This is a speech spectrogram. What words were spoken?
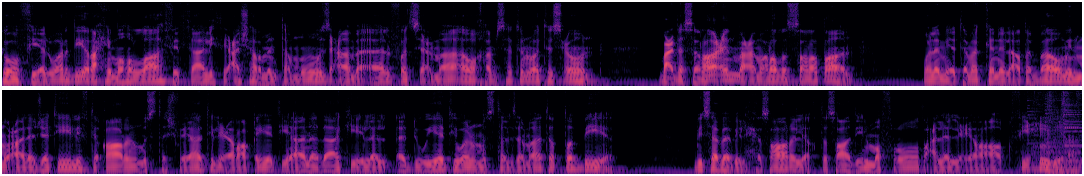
توفي الوردي رحمه الله في الثالث عشر من تموز عام 1995 بعد صراع مع مرض السرطان ولم يتمكن الأطباء من معالجته لافتقار المستشفيات العراقية آنذاك إلى الأدوية والمستلزمات الطبية بسبب الحصار الاقتصادي المفروض على العراق في حينها.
